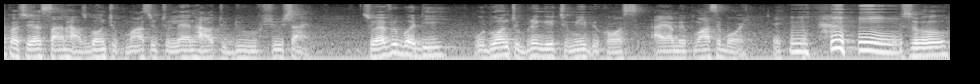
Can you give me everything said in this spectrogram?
Akosua's son has gone to Kumasi to learn how to do shoe shine. So everybody would want to bring it to me because I am a Kumasi boy. so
